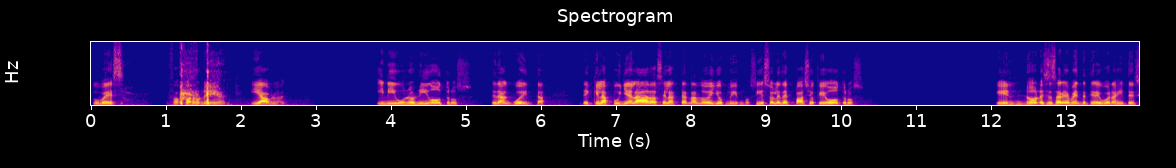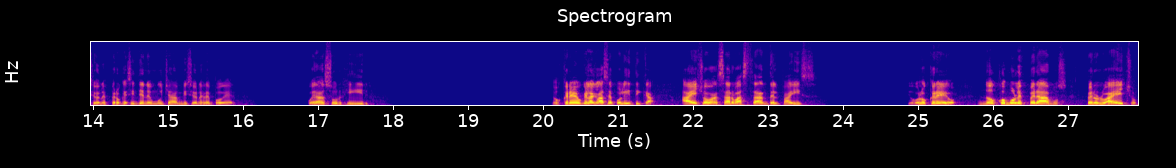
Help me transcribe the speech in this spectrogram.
Tú ves y fanfarronean y hablan. Y ni unos ni otros se dan cuenta de que las puñaladas se las están dando ellos mismos y eso le da espacio que otros, que no necesariamente tienen buenas intenciones, pero que sí tienen muchas ambiciones de poder, puedan surgir. Yo creo que la clase política ha hecho avanzar bastante el país. Yo lo creo, no como lo esperamos, pero lo ha hecho.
